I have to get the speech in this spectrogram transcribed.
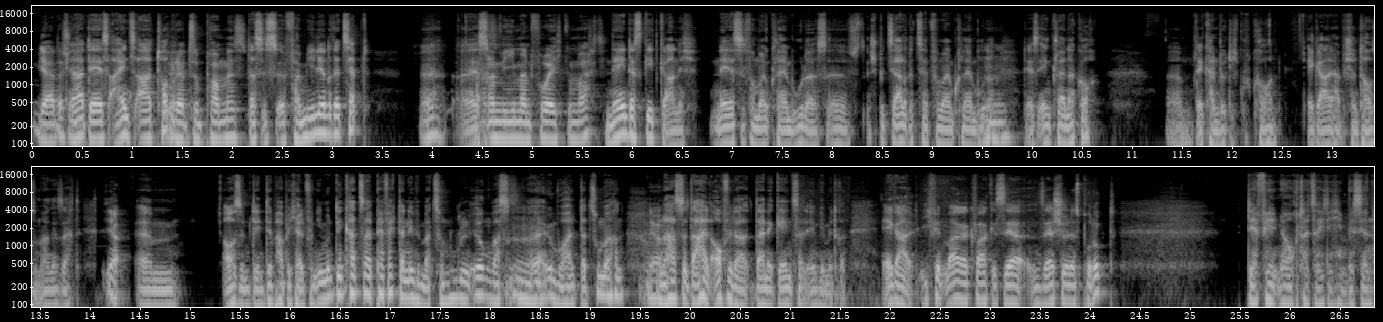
ja, das stimmt. Ja, der ist 1A top. Oder zu Pommes. Das ist Familienrezept. Ja, Hat es, noch nie jemand vor euch gemacht. nee, das geht gar nicht. Nee, das ist von meinem kleinen Bruder. Das ist das Spezialrezept von meinem kleinen Bruder. Mhm. Der ist eh ein kleiner Koch. Ähm, der kann wirklich gut kochen. Egal, habe ich schon tausendmal gesagt. Ja. Ähm, außerdem, den Dip habe ich halt von ihm und den kannst du halt perfekt dann irgendwie mal zu Nudeln irgendwas äh, irgendwo halt dazu machen. Mhm. Ja. Und dann hast du da halt auch wieder deine Gains halt irgendwie mit drin. Egal, ich finde Magerquark ist sehr, ein sehr schönes Produkt. Der fehlt mir auch tatsächlich ein bisschen.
